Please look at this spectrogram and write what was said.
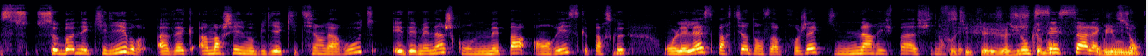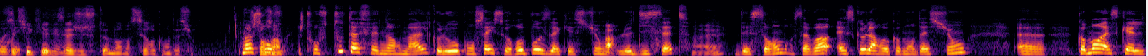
ce bon équilibre avec un marché immobilier qui tient la route et des ménages qu'on ne met pas en risque parce que on les laisse partir dans un projet qui n'arrive pas à financer. Faut-il qu'il y ait des ajustements Donc c'est ça la question posée. Faut-il qu'il y ait des ajustements dans ces recommandations? Moi, je trouve, tout à fait normal que le Haut Conseil se repose la question ah. le 17 décembre, savoir est-ce que la recommandation, euh, comment est-ce qu'elle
